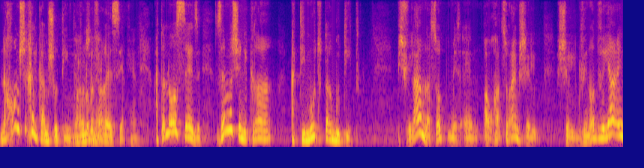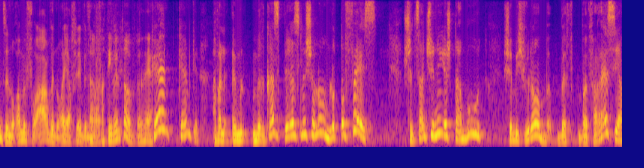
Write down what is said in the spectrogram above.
נכון שחלקם שותים, לא אבל לא משנה. בפרהסיה. כן. אתה לא עושה את זה. זה מה שנקרא אטימות תרבותית. בשבילם לעשות אה, ארוחת צהריים של, של גבינות ויין זה נורא מפואר ונורא יפה ונורא... צרפתי והם טוב, אתה יודע. כן, כן, כן. אבל הם, מרכז פרס לשלום לא תופס שצד שני יש תרבות שבשבילו בפרהסיה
